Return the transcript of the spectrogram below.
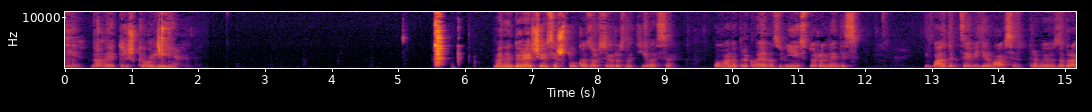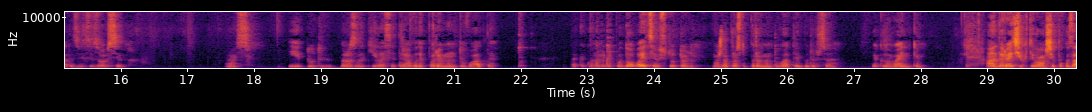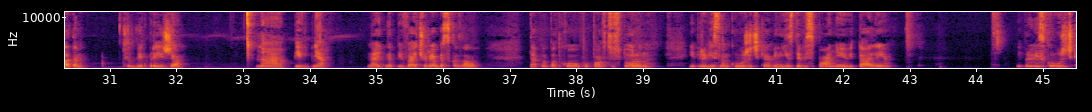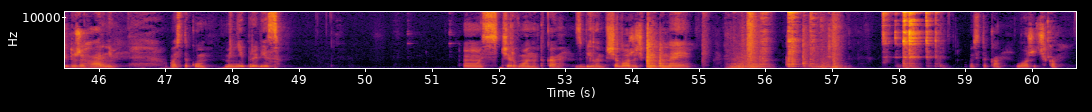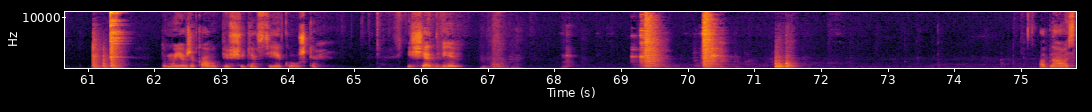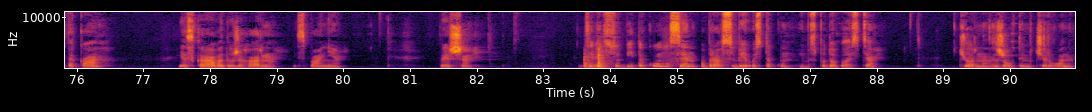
і налию трішки олії. У мене, до речі, ця штука зовсім розлетілася. Погано приклеїла з однієї сторони десь. І бантик цей відірвався. Треба його забрати звідси зовсім. Ось. І тут розлетілося, треба буде поремонтувати. Так як воно мені подобається, ось тут можна просто поремонтувати і буде все як новеньке. А, до речі, хотіла вам ще показати. Чоловік приїжджав на півдня навіть на піввечора, я би сказала. Так випадково попав в цю сторону. І привіз нам кружечки. А він їздив в Іспанію, в Італію. І привіз кружечки дуже гарні. Ось таку мені привіз. Ось червона така з білим. Ще ложечка до неї. Ось така ложечка. Тому я вже каву п'ю щодня з цієї кружки. І ще дві. Одна ось така. Яскрава, дуже гарна. Іспанія. Пише. Це він собі таку. Син обрав собі ось таку. Йому сподобалась ця чорна з жовтим і червоним.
